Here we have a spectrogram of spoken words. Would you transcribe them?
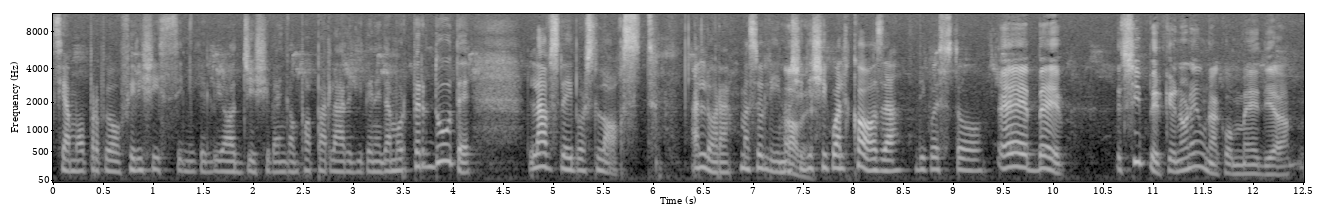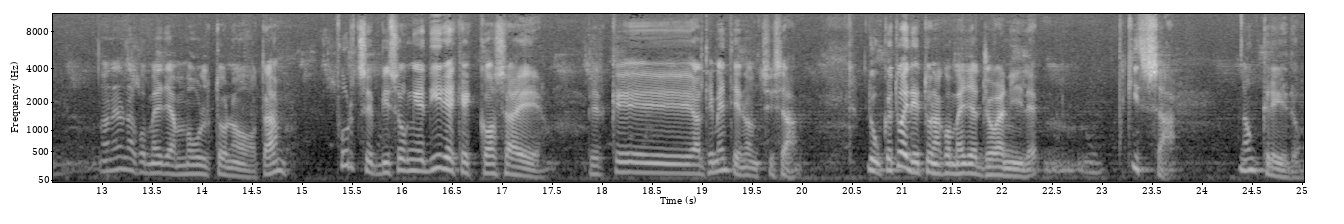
siamo proprio felicissimi che lui oggi ci venga un po' a parlare di Pene d'amor perdute. Love's Labor's Lost. Allora, Masolino, Vabbè. ci dici qualcosa di questo? Eh beh, sì, perché non è una commedia, non è una commedia molto nota. Forse bisogna dire che cosa è perché altrimenti non si sa. Dunque, tu hai detto una commedia giovanile, chissà, non credo.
